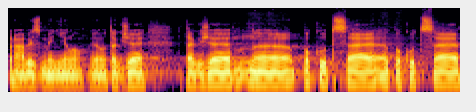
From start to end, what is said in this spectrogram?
právě změnilo. Jo. Takže, takže pokud se, pokud se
